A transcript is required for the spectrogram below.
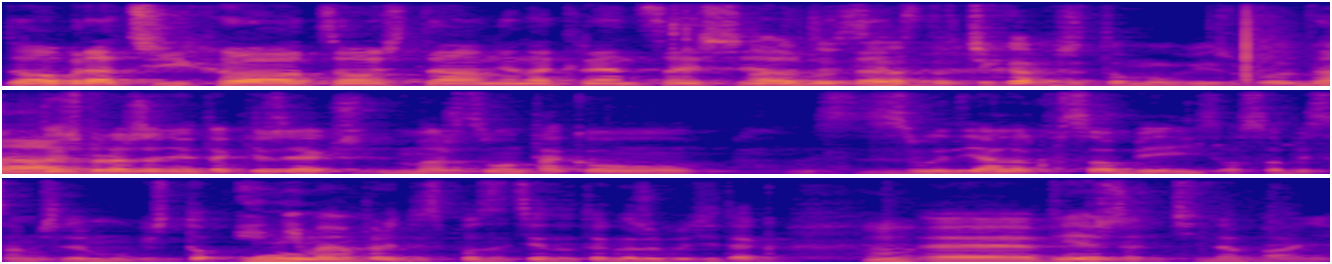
dobra, cicho, coś tam, nie nakręcaj się. Ale to jest tak. jasne, ciekawe, że to mówisz, bo mam Tak. też wrażenie takie, że jak masz złą taką zły dialog w sobie i o sobie sam źle mówisz, to inni mają predyspozycję do tego, żeby ci tak Hmm? e, wjeżdżać ci na banie.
